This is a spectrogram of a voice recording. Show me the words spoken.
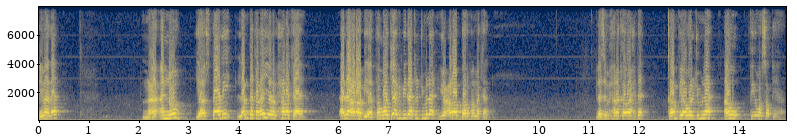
لماذا؟ مع أنه يا أستاذي لم تتغير الحركة الإعرابية فهو جاء في بداية الجملة يعرب ظرف مكان. لازم حركة واحدة كان في أول جملة أو في وسطها.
